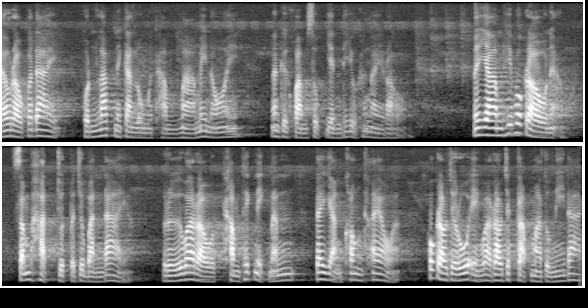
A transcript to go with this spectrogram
แล้วเราก็ได้ ผลลัพธ์ในการลงมือทำมาไม่น้อย นั่นคือความสุขเย็นที่อยู่ข้างในเรา ในยามที่พวกเราเนี่ยสัมผัสจุดปัจจุบันได้ หรือว่าเราทำเทคนิคนั้นได้อย่างคล่องแคล่ว พวกเราจะรู้เองว่าเราจะกลับมาตรงนี้ได้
